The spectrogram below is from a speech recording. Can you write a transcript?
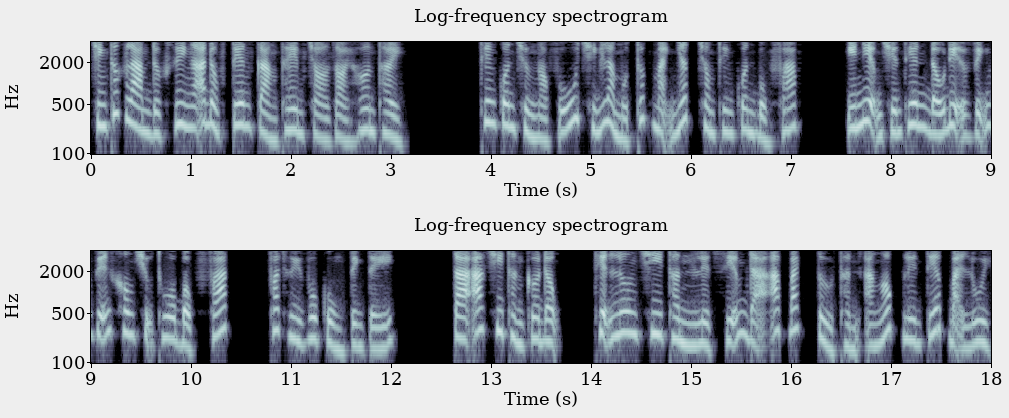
Chính thức làm được duy ngã độc tiên càng thêm trò giỏi hơn thầy. Thiên quân Trừng Ngọc Vũ chính là một thức mạnh nhất trong thiên quân bổng pháp. Ý niệm chiến thiên đấu địa vĩnh viễn không chịu thua bộc phát, phát huy vô cùng tinh tế. Tà ác chi thần cơ động, thiện lương chi thần liệt diễm đã áp bách tử thần A Ngốc liên tiếp bại lui.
